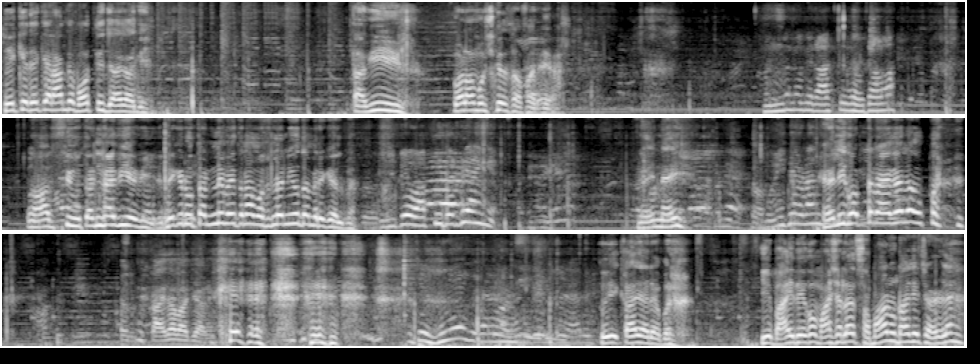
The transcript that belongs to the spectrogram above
देख के देख के आराम से बहुत तेज जाएगा आगे। तवील बड़ा मुश्किल सफ़र है यार। रास्ते से हुआ वापसी उतरना भी है अभी लेकिन उतरने में इतना मसला नहीं होता मेरे ख्याल में। वापसी इधर से आएँगे? नहीं नहीं। हेलीकॉप्टर आएगा ना ऊपर। कायदाबाद जा रहे हैं। तो ये कहा जा रहा है अपन? ये भाई देखो माशाल्लाह सामान उठा के चढ़ रहे हैं।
